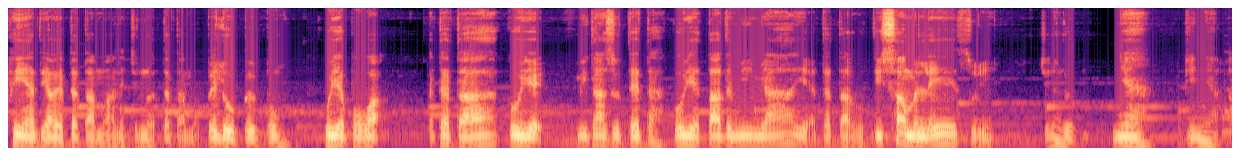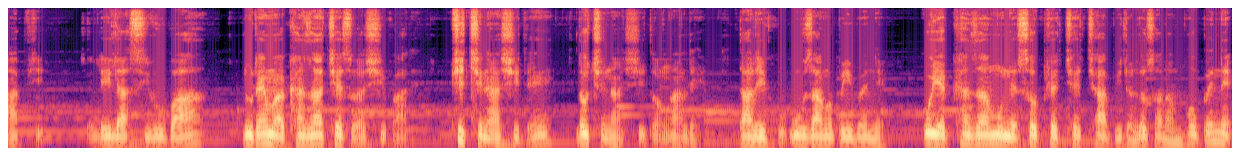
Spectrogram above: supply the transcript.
ခရိယန်တရားရဲ့တက်တာမှာလည်းကျွန်တော်တက်တာမှာဘယ်လိုပဲပုံကိုယ့်ရဲ့ဘဝအတက်တာကိုယ့်ရဲ့ မိသားစုတက်တာကိုယ့်ရဲ့သားသမီးများရဲ့အတက်တာကိုတိဆောက်မလဲဆိုရင်ကျွန်တော်တို့ဉာဏ်ပညာအဖြစ်လေးလာစီဘူးပါလူတိုင်းမှာခံစားချက်ဆိုတာရှိပါတယ်ဖြစ်ချင်တာရှိတယ်လုပ်ချင်တာရှိတော့ငါလေဒါလေးကိုဦးစားမပေးဘဲနဲ့ကိုယ့်ရဲ့ခံစားမှုနဲ့ဆုတ်ဖြတ်ချက်ချပြီးတော့လှုပ်ဆောင်တာမဟုတ်ဘဲနဲ့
